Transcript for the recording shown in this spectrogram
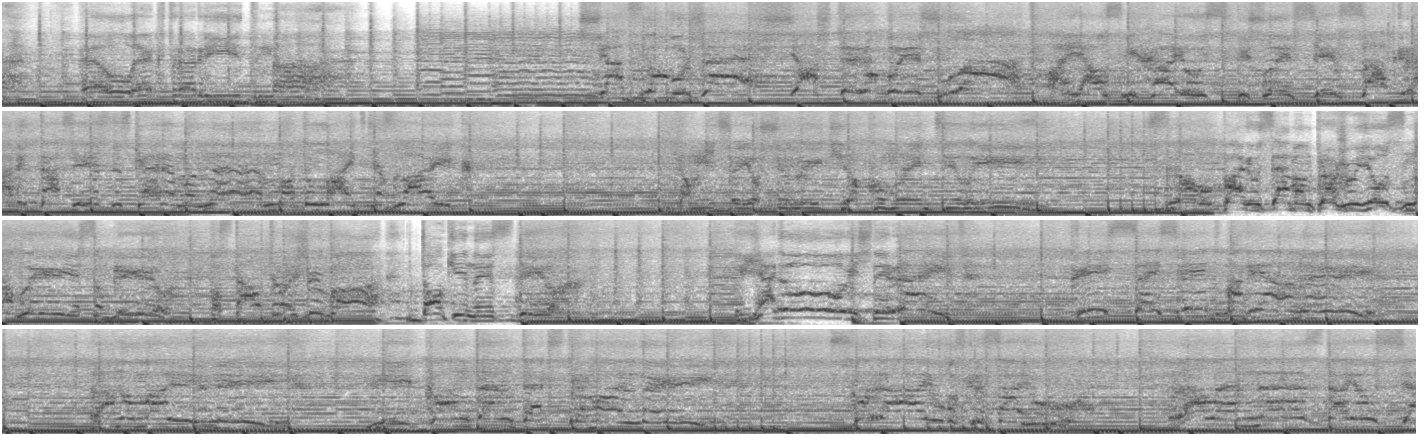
електрорідна. Чат знову рже, що ж ти робиш, Влад? А я усміхаюсь, пішли всі в сад. Гравітація стискає мене, мотолайт, я злайк. Там нічого щирик, як у ментілий Знову парю земом прожую знову і соблів Постав трой живо, доки не здих Я йду вічний рейд Крізь цей світ багряний Аномалії мій контент екстремальний Згораю, воскресаю Але не здаюся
